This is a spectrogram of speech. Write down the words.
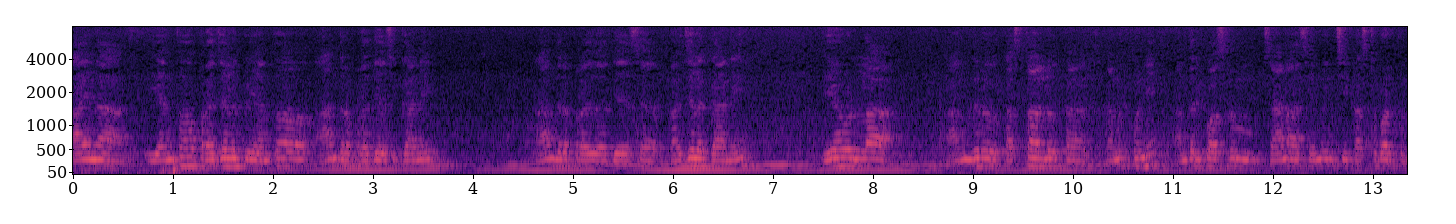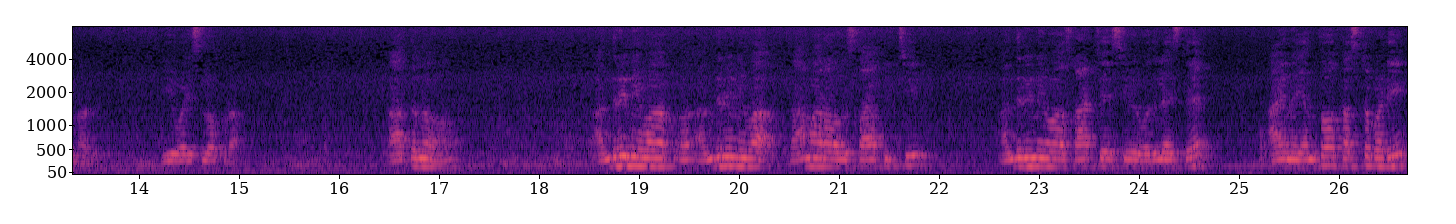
ఆయన ఎంతో ప్రజలకు ఎంతో ఆంధ్రప్రదేశ్కి కానీ ఆంధ్రప్రదేశ్ ప్రజలకు కానీ దేవుళ్ళ అందరూ కష్టాలు క- కనుక్కొని అందరి కోసం చాలా శ్రమించి కష్టపడుతున్నాడు ఈ వయసులో కూడా. అతను అంద్రినివా అంద్రినివా రామారావు స్థాపించి అంద్రినివా స్టార్ట్ చేసి వదిలేస్తే ఆయన ఎంతో కష్టపడి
